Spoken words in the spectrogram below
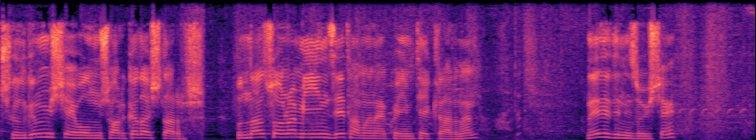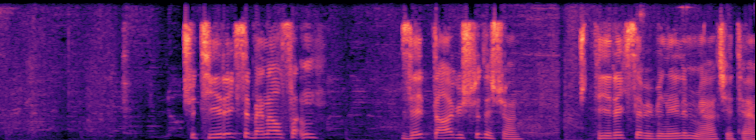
çılgın bir şey olmuş arkadaşlar. Bundan sonra main Z amına koyayım tekrardan. Ne dediniz o işe? Şu T-Rex'i ben alsam Z daha güçlü de şu an. Şu T-Rex'e bir binelim ya chat'e.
